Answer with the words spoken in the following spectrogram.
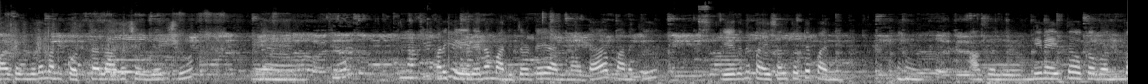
వాటిని కూడా మనం కొత్తలాగా చేయొచ్చు మనకి ఏదైనా మనతోటే అన్నమాట. మనకి ఏదైనా పైసలతోటే పని. అసలు నేనైతే ఒక వంద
